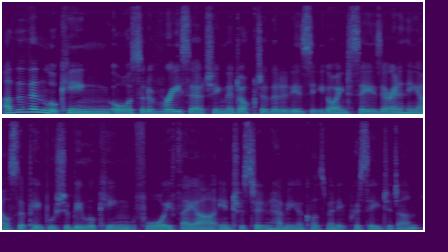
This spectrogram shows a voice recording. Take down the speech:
Other than looking or sort of researching the doctor that it is that you're going to see, is there anything else that people should be looking for if they are interested in having a cosmetic procedure done?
